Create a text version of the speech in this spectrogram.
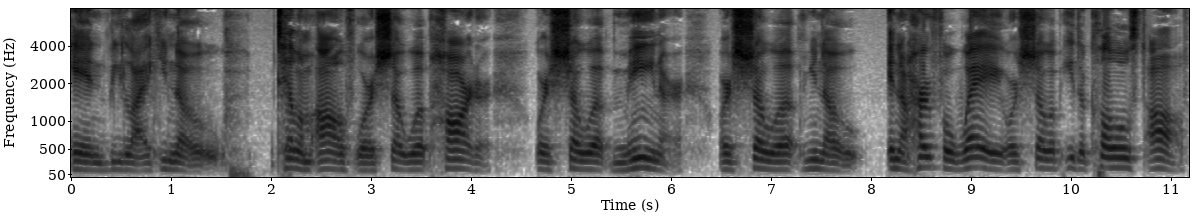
and be like, you know, tell them off or show up harder or show up meaner or show up, you know, in a hurtful way or show up either closed off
